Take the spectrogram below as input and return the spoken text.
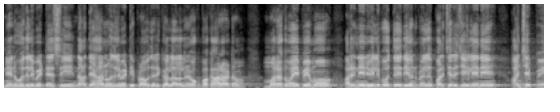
నేను వదిలిపెట్టేసి నా దేహాన్ని వదిలిపెట్టి ప్రభు దగ్గరికి వెళ్ళాలని ఒక పక్క ఆరాటం మరొక వైపేమో అరే నేను వెళ్ళిపోతే దేవుని ప్రజలకు పరిచయం చేయలేనే? అని చెప్పి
